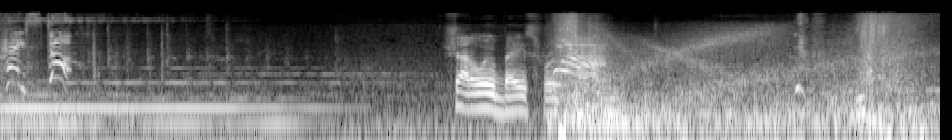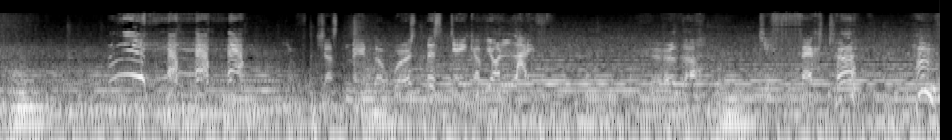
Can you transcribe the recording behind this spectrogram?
Hey, stop! Shadaloo base roof. You've just made the worst mistake of your life. You're the defector? Humph!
